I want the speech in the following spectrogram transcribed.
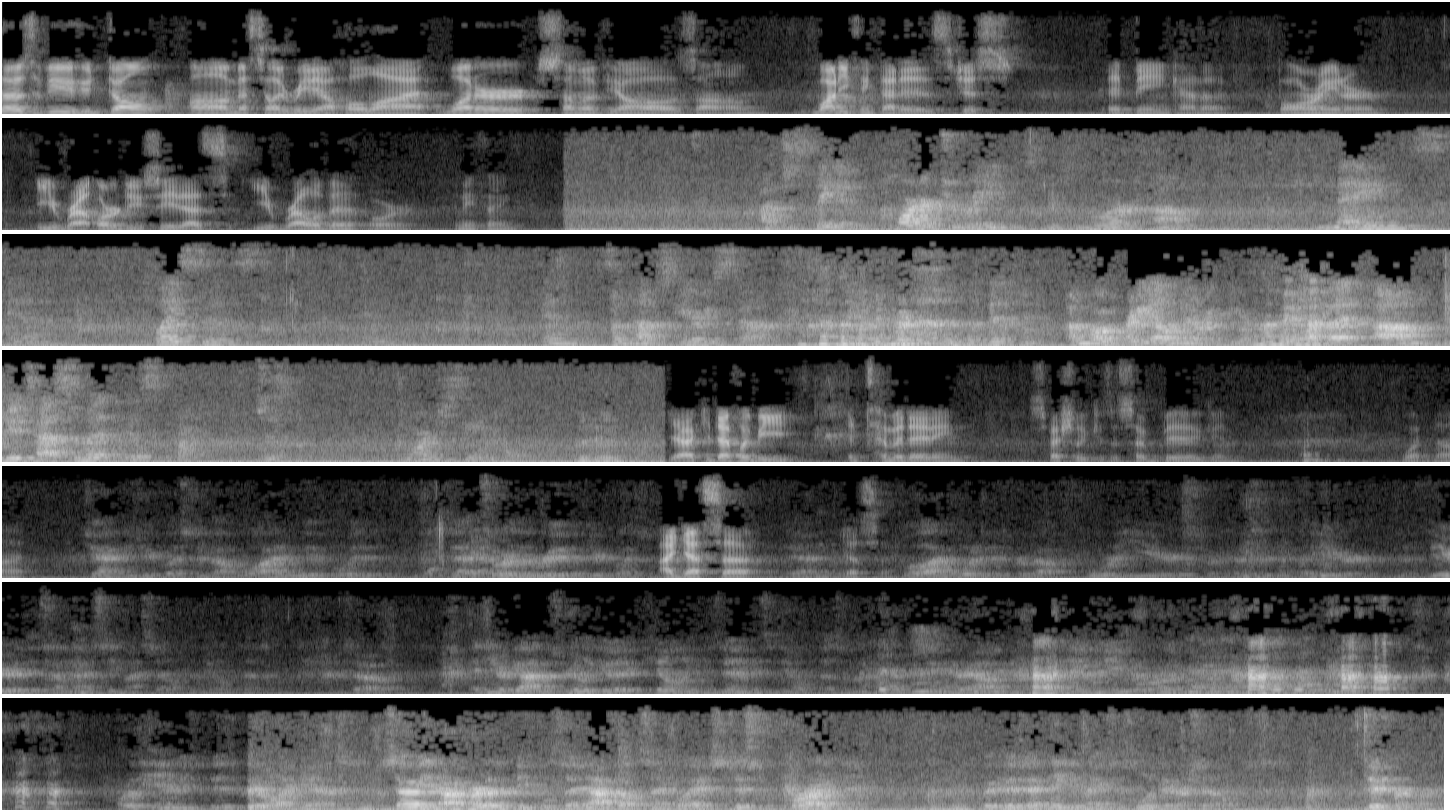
those of you who don't um, necessarily read it a whole lot, what are some of y'all's? Um, why do you think that is? Just it being kind of boring, or irre- or do you see it as irrelevant or anything? I just see it harder to read. There's more um, names and places and sometimes scary stuff. I'm going pretty elementary here, but um, New Testament is just more interesting understandable. Mm-hmm. Yeah, it could definitely be intimidating, especially because it's so big and whatnot. Jack, is your question about why do we avoid it? Is that sort of the root of your question? I guess so. Yeah. Yes, sir. Well, I avoided it for about 40 years because of the fear. The fear that sometimes I see myself in the Old Testament. So, and you know, God was really good at killing his enemies in the Old Testament. I'm trying to figure out an enemy or, or the enemies of Israel, I guess. So, you know, I've heard other people say, and I felt the same way, it's just frightening because I think it makes us look at ourselves differently.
